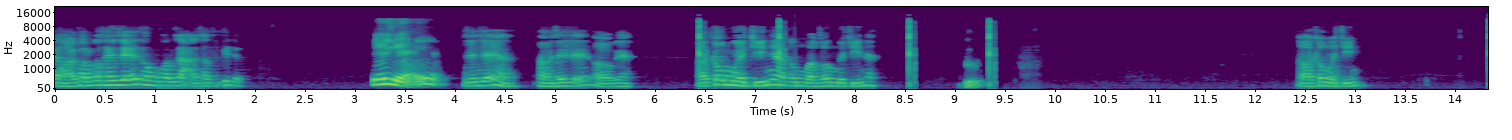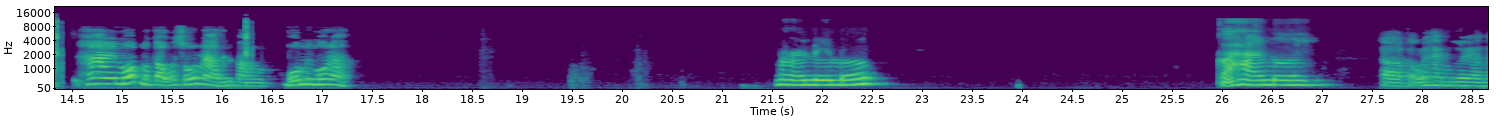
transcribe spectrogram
Thầy hỏi con có thấy dễ không? Con dạ sao thầy biết được? Dễ dễ. Dễ dễ hả? Ờ dễ dễ. Ờ, ok. Ở câu 19 nha. Câu mở câu 19 này rồi câu 19 21 mà cộng với số nào thì nó bằng 41 à? hai mươi mốt. Có hai mươi. Ờ cộng với 20 à.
